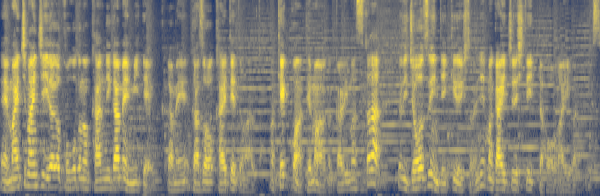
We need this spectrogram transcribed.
え毎日毎日いろいろ広告の管理画面見て、画面、画像を変えてとなると、まあ、結構な手間がかかりますから、より上手にできる人にね、まあ、外注していった方がいいわけです。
